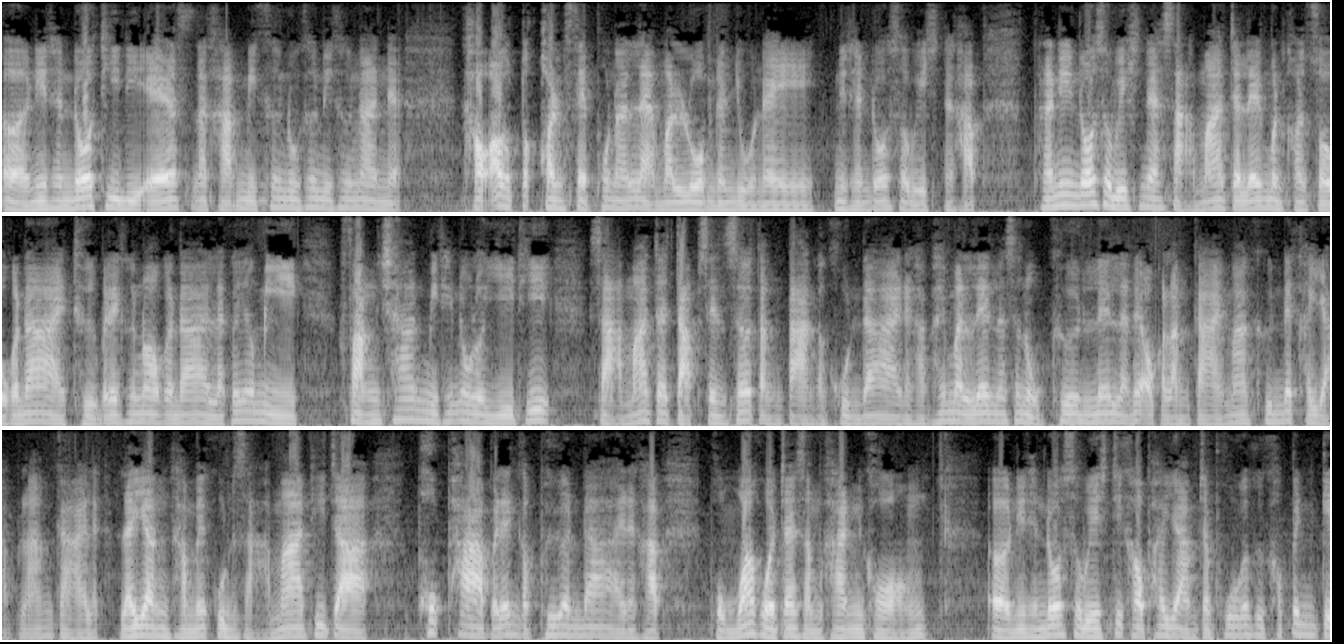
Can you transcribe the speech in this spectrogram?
เอ่อ Nintendo 3DS นะครับมีเครื่องนู้นเครื่องนี้เครื่องนั้นเนี่ยเขาเอาคอนเซปต์พวกนั้นแหละมารวมกันอยู่ใน Nintendo Switch นะครับเพราะฉะนั้น Nintendo Switch เนี่ยสามารถจะเล่นบนคอนโซลก็ได้ ถือไปเล่นข้างนอกก็ได้ แล้วก็ยังมีฟังก์ชันมีเทคโนโลยีที่สามารถจะจับเซนเซอร์ต่างๆ กับคุณได้นะครับให้มันเล่นแล้วสนุกขึ้นเล่นแล้วได้ออกกำลังกายมากขึ้นได้ขยับร่างกาย และยังทำให้คุณสามารถที่จะพกพาไปเล่นกับเพื่อนได้นะครับผมว่าหัวใจสำคัญของเอ่อ Nintendo Switch ที่เขาพยายามจะพูดก็คือเขาเป็นเก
